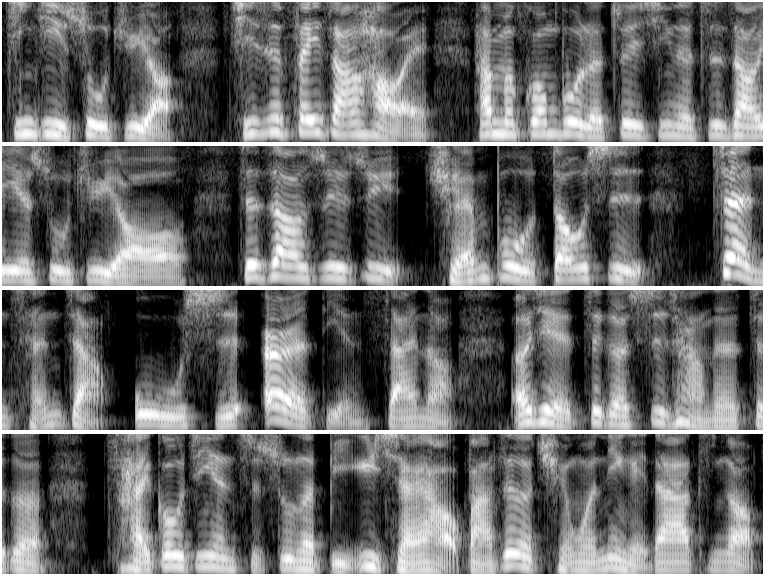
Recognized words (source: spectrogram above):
经济数据哦，其实非常好诶，他们公布了最新的制造业数据哦，制造数据全部都是。正成长五十二点三哦，而且这个市场的这个采购经验指数呢，比预期还好。把这个全文念给大家听哦。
